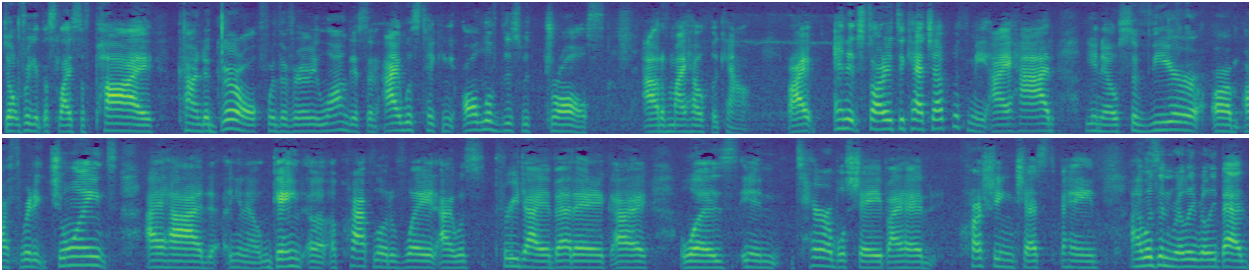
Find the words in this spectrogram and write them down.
don't forget the slice of pie kind of girl for the very longest. And I was taking all of this withdrawals out of my health account right? And it started to catch up with me. I had, you know, severe um, arthritic joints. I had, you know, gained a, a crap load of weight. I was pre diabetic. I was in terrible shape. I had crushing chest pain. I was in really, really bad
